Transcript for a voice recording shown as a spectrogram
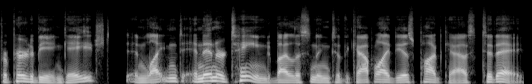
Prepare to be engaged, enlightened, and entertained by listening to the Capital Ideas podcast today.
